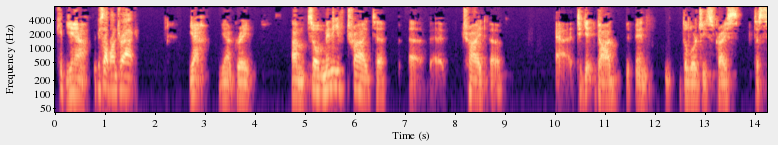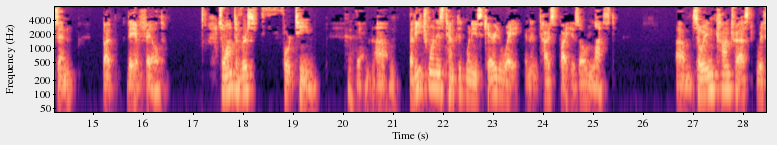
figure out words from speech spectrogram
keep Yeah. yourself on track. Yeah. Yeah. Great. Um, so many have tried to, uh, uh, tried, uh, uh, to get God and the Lord Jesus Christ to sin, but they have failed. So on to verse 14 then. Um, but each one is tempted when he is carried away and enticed by his own lust. Um, so in contrast with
